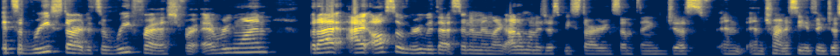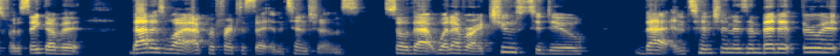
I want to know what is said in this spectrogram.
it's a restart. It's a refresh for everyone. But I I also agree with that sentiment. Like I don't want to just be starting something just and and trying to see it through just for the sake of it. That is why I prefer to set intentions so that whatever I choose to do that intention is embedded through it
